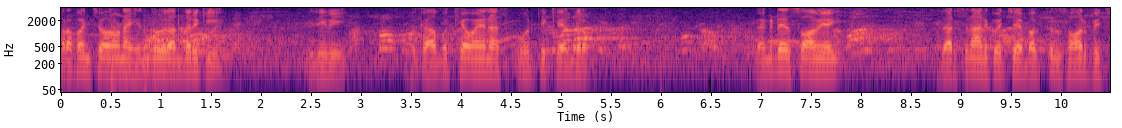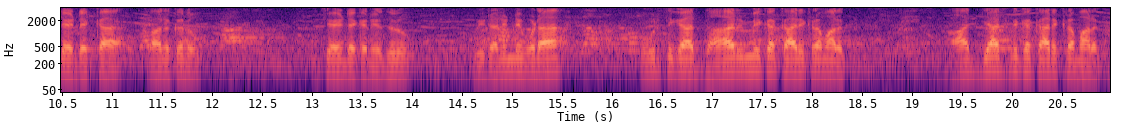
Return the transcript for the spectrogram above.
ప్రపంచంలో ఉన్న హిందువులందరికీ ఇది ఒక ముఖ్యమైన స్ఫూర్తి కేంద్రం. వెంకటేశ్వర స్వామి దర్శనానికి వచ్చే భక్తులు సమర్పించే యొక్క కానుకలు ఇచ్చే యొక్క నిధులు వీటన్నింటినీ కూడా పూర్తిగా ధార్మిక కార్యక్రమాలకు ఆధ్యాత్మిక కార్యక్రమాలకు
